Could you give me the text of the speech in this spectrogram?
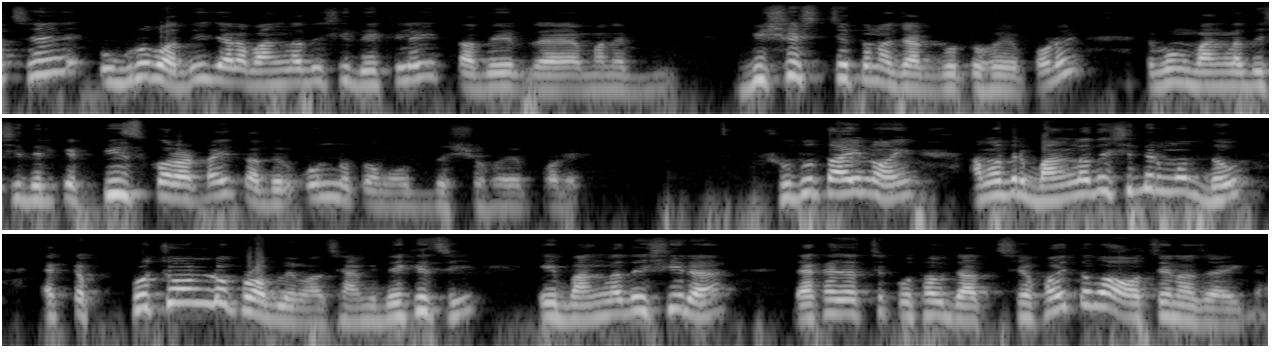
আছে, উগ্রবাদী, যারা বাংলাদেশি দেখলেই তাদের মানে বিশেষ চেতনা জাগ্রত হয়ে পড়ে এবং বাংলাদেশিদেরকে টিজ করাটাই তাদের অন্যতম উদ্দেশ্য হয়ে পড়ে। শুধু তাই নয়, আমাদের বাংলাদেশিদের মধ্যেও একটা প্রচণ্ড প্রবলেম আছে। আমি দেখেছি, এই বাংলাদেশিরা দেখা যাচ্ছে কোথাও যাচ্ছে হয়তো বা অচেনা জায়গা।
